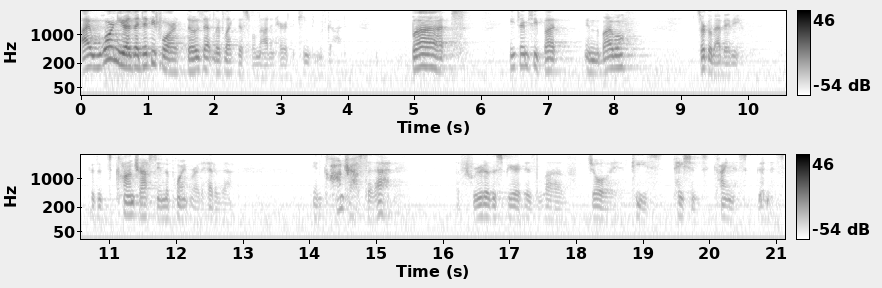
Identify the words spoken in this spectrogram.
I warn you, as I did before, those that live like this will not inherit the kingdom of God. But, anytime you see but in the Bible, circle that baby, because it's contrasting the point right ahead of that. In contrast to that, the fruit of the Spirit is love, joy, peace, patience, kindness, goodness,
